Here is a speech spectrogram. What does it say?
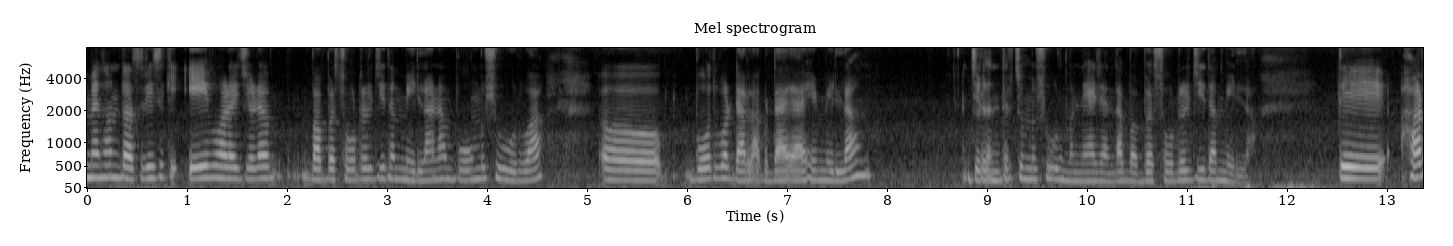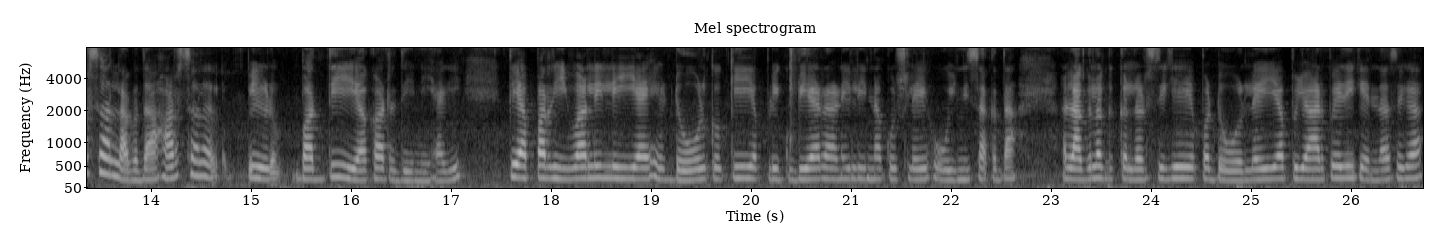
ਮੈਂ ਤੁਹਾਨੂੰ ਦੱਸ ਰਹੀ ਸੀ ਕਿ ਇਹ ਵਾਲਾ ਜਿਹੜਾ ਬਾਬਾ ਸੋਡਲ ਜੀ ਦਾ ਮੇਲਾ ਨਾ ਬਹੁਤ ਮਸ਼ਹੂਰ ਵਾ। ਬਹੁਤ ਵੱਡਾ ਲੱਗਦਾ ਆ ਇਹ ਮੇਲਾ। ਜਲੰਧਰ 'ਚ ਮਸ਼ਹੂਰ ਮੰਨਿਆ ਜਾਂਦਾ ਬਾਬਾ ਸੋਡਲ ਜੀ ਦਾ ਮੇਲਾ। ਤੇ ਹਰ ਸਾਲ ਲੱਗਦਾ, ਹਰ ਸਾਲ ਭੀੜ ਵੱਧਦੀ ਆ, ਘਟਦੀ ਨਹੀਂ ਹੈਗੀ। ਤੇ ਆਪਾਂ ਰੀਵਾ ਲਈ ਲਈ ਆ ਇਹ ਡੋਲ ਕਿਉਂਕਿ ਆਪਣੀ ਗੁੜੀਆ ਰਾਣੀ ਲਈ ਨਾ ਕੁਛ ਲਈ ਹੋ ਹੀ ਨਹੀਂ ਸਕਦਾ। ਅਲੱਗ-ਅਲੱਗ ਕਲਰ ਸੀਗੇ, ਆਪਾਂ ਡੋਲ ਲਈ ਆ 50 ਰੁਪਏ ਦੀ ਕਹਿੰਦਾ ਸੀਗਾ,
